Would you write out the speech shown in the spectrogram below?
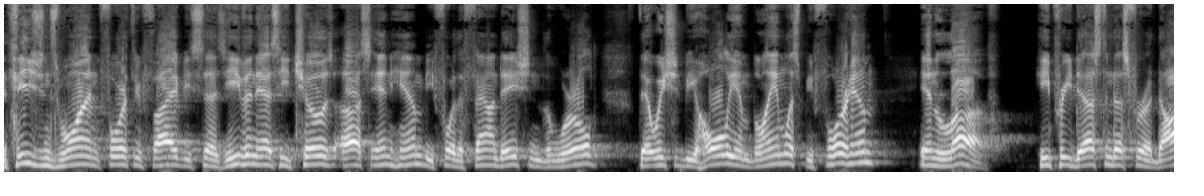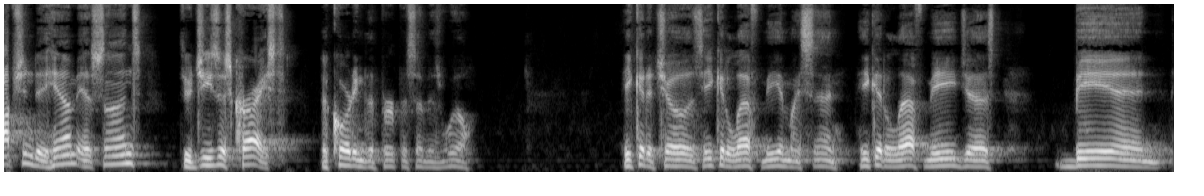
Ephesians 1, 4 through 5, he says, even as he chose us in him before the foundation of the world, that we should be holy and blameless before him in love. He predestined us for adoption to him as sons through Jesus Christ, according to the purpose of his will. He could have chose, he could have left me in my sin. He could have left me just being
